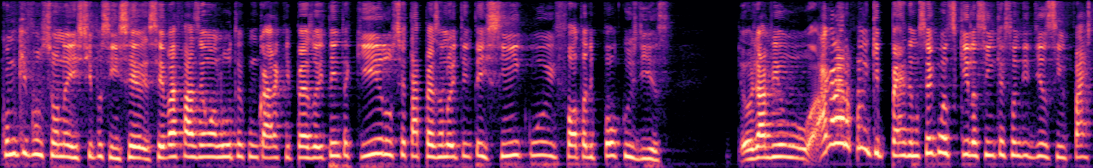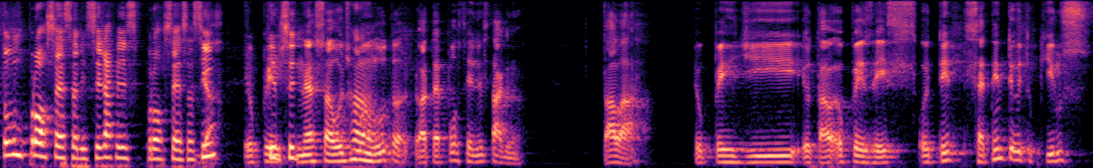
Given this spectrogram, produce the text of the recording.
Como que funciona isso? Tipo assim, você vai fazer uma luta com um cara que pesa 80 quilos, você tá pesando 85 e falta de poucos dias. Eu já vi o... a galera falando que perde não sei quantos quilos assim, em questão de dias, assim, faz todo um processo ali. Você já fez esse processo assim? Já. Eu perdi, você- nessa última Ah. luta, eu até postei no Instagram. Tá lá. Eu perdi, eu, tava, eu pesei 80, 78 quilos,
